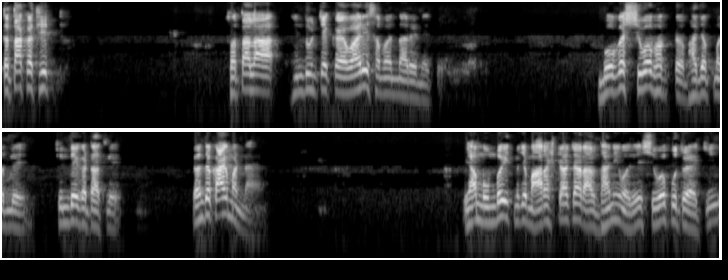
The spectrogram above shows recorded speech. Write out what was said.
तथाकथित स्वतःला हिंदूंचे कैवारी समजणारे नेते. बोगस शिवभक्त भाजपमधले शिंदे गटातले. त्यांचं काय म्हणणं आहे? ह्या मुंबईत म्हणजे महाराष्ट्राच्या राजधानीमध्ये शिवपुतळ्याची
